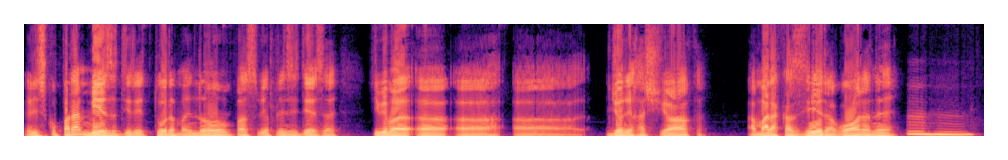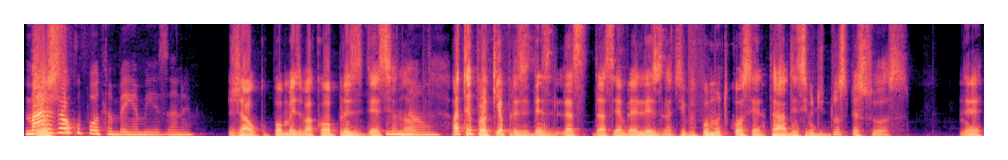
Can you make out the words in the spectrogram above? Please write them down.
Eles culparam a mesa diretora, mas não para assumir a presidência. Tivemos a, a, a, a Johnny Rachioca, a Mara Caseira agora, né? Uhum. Mara já ocupou também a mesa, né? Já ocupou mesmo, mas com a presidência não. não. Até porque a presidência da, da, Assembleia Legislativa foi muito concentrada em cima de duas pessoas, né?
